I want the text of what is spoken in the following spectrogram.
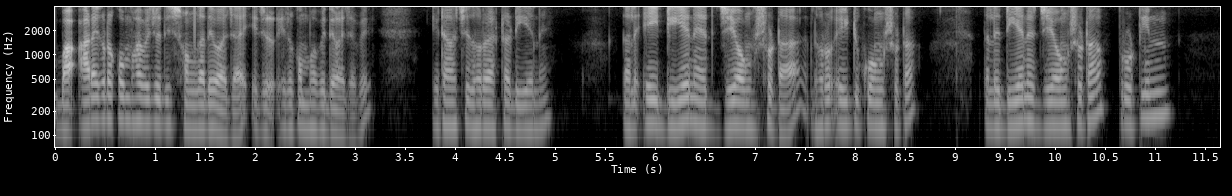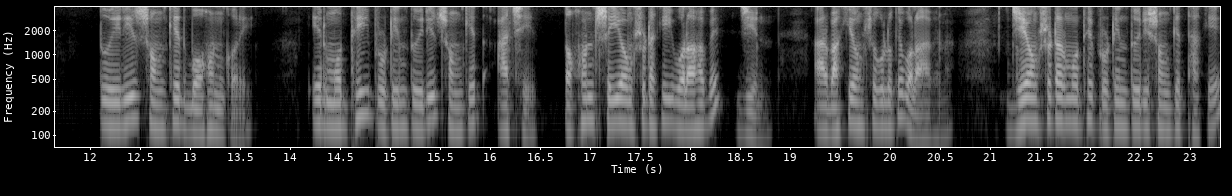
বা আরেক রকমভাবে যদি সংজ্ঞা দেওয়া যায় এটা এরকমভাবে দেওয়া যাবে, এটা হচ্ছে ধরো একটা ডিএনএ। তাহলে এই ডিএনএর যে অংশটা, ধরো এইটুকু অংশটা, তাহলে ডিএনএর যে অংশটা প্রোটিন তৈরির সংকেত বহন করে। এর মধ্যেই প্রোটিন তৈরির সংকেত আছে, তখন সেই অংশটাকেই বলা হবে জিন, আর বাকি অংশগুলোকে বলা হবে না। যে অংশটার মধ্যে প্রোটিন তৈরির সংকেত থাকে,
